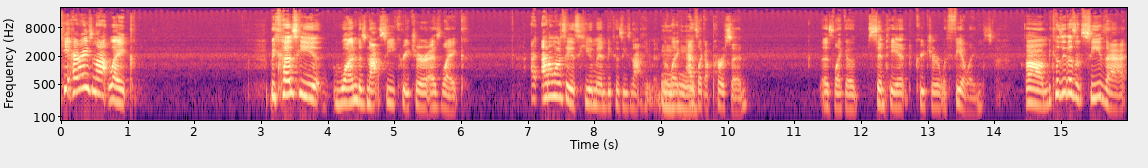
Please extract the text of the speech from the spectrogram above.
he, harry's not like because he one does not see Kreacher as like i, I don't want to say as human because he's not human but like as like a person as like a sentient creature with feelings um because he doesn't see that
